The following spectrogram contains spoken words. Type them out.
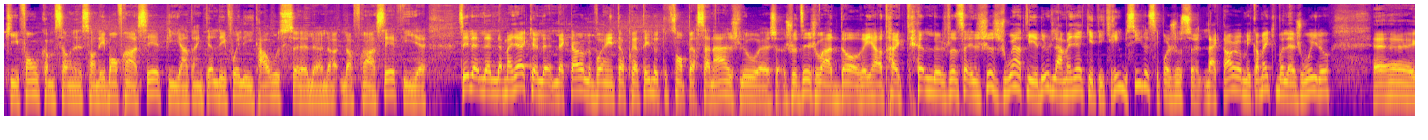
qui font comme sont, sont des bons français, puis en tant que tel, des fois, ils cassent euh, le- le- leur français, puis euh, la, manière que le va interpréter tout son personnage, euh, je, veux dire, je vais adorer en tant que tel. juste jouer entre les deux, de la manière qui est écrit aussi, c'est pas juste l'acteur, mais comment il va la jouer. Euh,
